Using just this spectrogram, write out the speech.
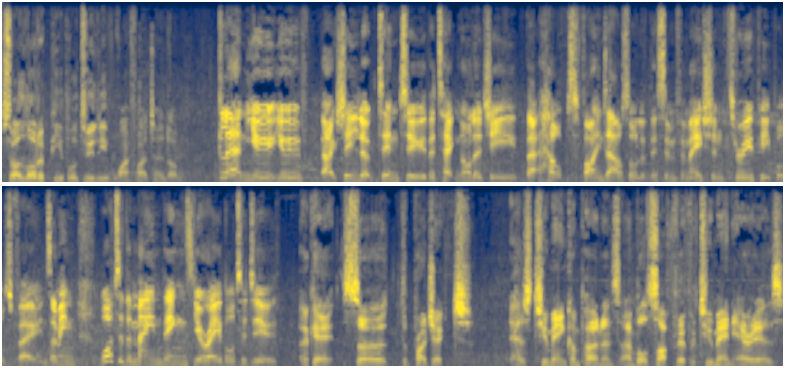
So a lot of people do leave Wi Fi turned on. Glenn, you, you've actually looked into the technology that helps find out all of this information through people's phones. I mean, what are the main things you're able to do? Okay, so the project has two main components, and I built software for two main areas.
